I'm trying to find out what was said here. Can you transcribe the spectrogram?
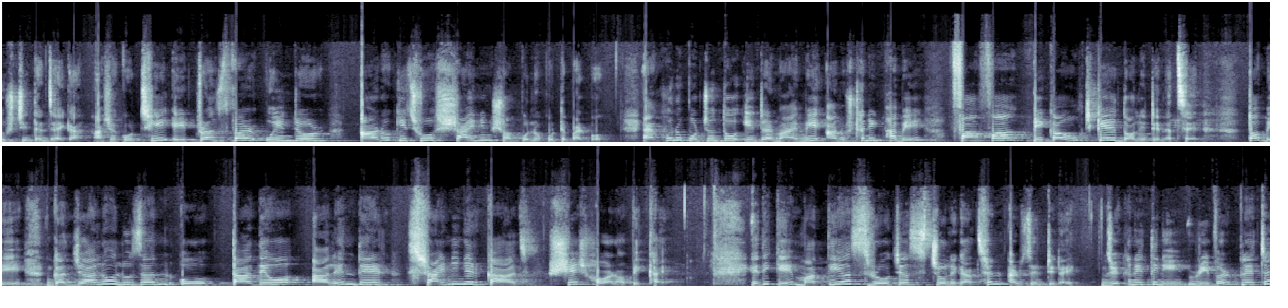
দুশ্চিন্তার জায়গা। আশা করছি এই ট্রান্সফার উইন্ডোর আরও কিছু শাইনিং সম্পন্ন করতে পারব। এখনও পর্যন্ত ইন্টার মায়ামি আনুষ্ঠানিকভাবে ফাফা পিকাউটকে দলে টেনেছে। তবে গঞ্জালো লুজান ও তাদেও আলেনদের শাইনিং এর কাজ শেষ হওয়ার অপেক্ষায়। এদিকে মাতিয়াস রোজাস চলে গেছেন আর্জেন্টিনায়, যেখানে তিনি রিভার প্লেটে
